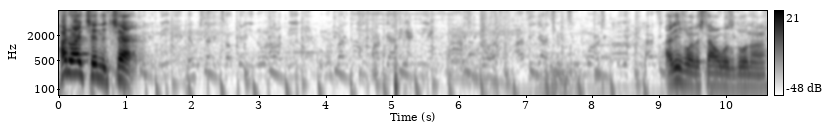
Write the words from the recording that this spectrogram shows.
How do I change the chat? I didn't even understand what was going on.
